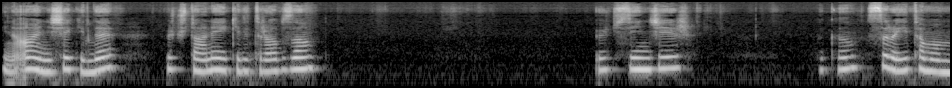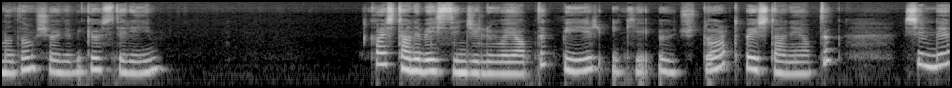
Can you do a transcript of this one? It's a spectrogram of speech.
yine aynı şekilde 3 tane ikili trabzan 3 zincir bakın sırayı tamamladım. Şöyle bir göstereyim. Kaç tane 5 zincirli yuva yaptık? 1 2 3 4 5 tane yaptık. Şimdi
